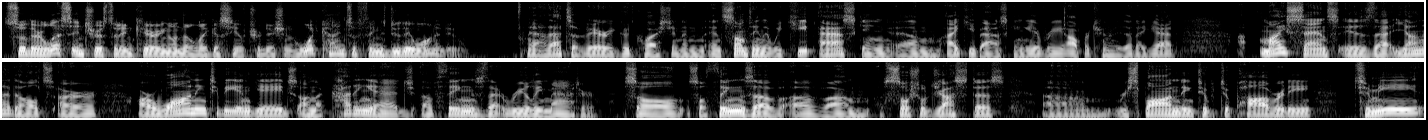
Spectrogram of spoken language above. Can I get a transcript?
So they're less interested in carrying on the legacy of tradition. What kinds of things do they want to do? Yeah, that's a very good question, and, and something that we keep asking. Um, I keep asking every opportunity that I get. My sense is that young adults are are wanting to be engaged on the cutting edge of things that really matter. So, so things of of, um, of social justice, um, responding to to poverty. To me,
